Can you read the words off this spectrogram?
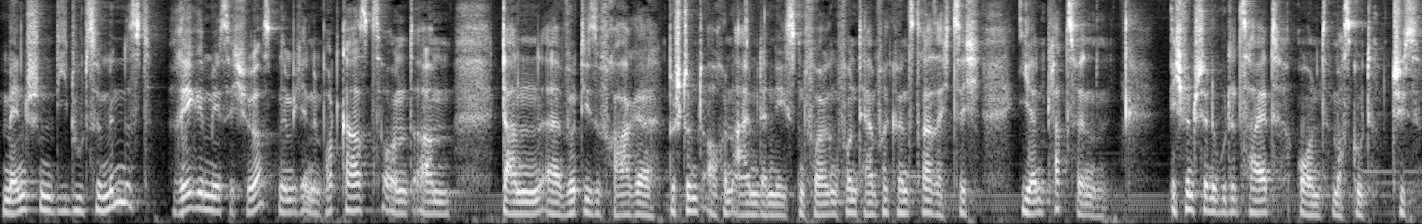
Menschen, die du zumindest regelmäßig hörst, nämlich in dem Podcast. Und ähm, dann äh, wird diese Frage bestimmt auch in einem der nächsten Folgen von Termfrequenz 360 ihren Platz finden. Ich wünsche dir eine gute Zeit und mach's gut. Tschüss.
